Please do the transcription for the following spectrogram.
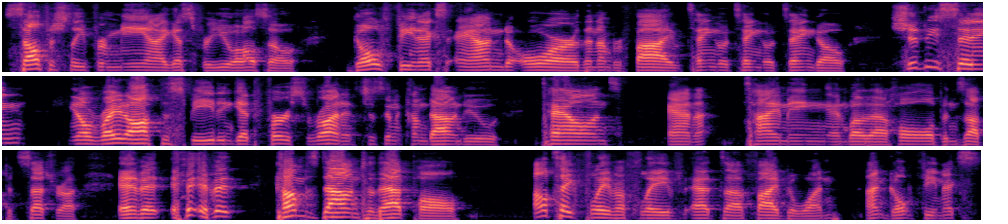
selfishly for me, and I guess for you also, Gold Phoenix and or the number five, Tango Tango Tango, should be sitting, you know, right off the speed and get first run. It's just going to come down to talent and timing and whether that hole opens up, etc. And if it if it comes down to that, Paul, I'll take Flava Flav at uh, five to one on Gold Phoenix.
